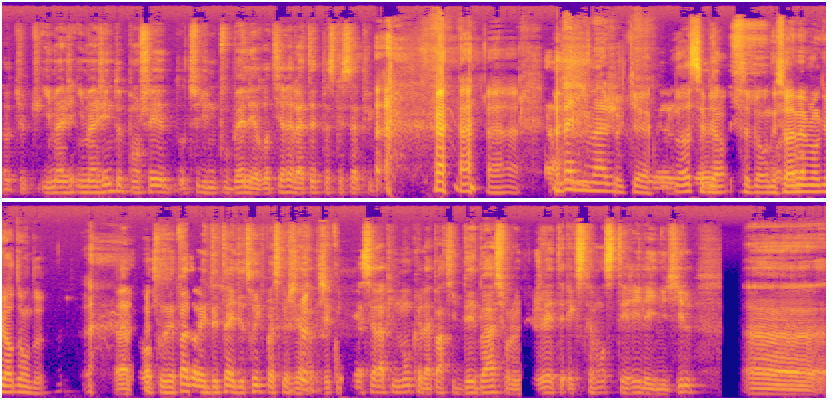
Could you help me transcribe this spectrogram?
Euh, Tu, tu imagine, imagine te pencher au-dessus d'une poubelle et retirer la tête parce que ça pue. Belle image. Ok, c'est bien, c'est bien, on est sur la même longueur d'onde. Voilà, ne retrouvez pas dans les détails du truc parce que j'ai j'ai compris assez rapidement que la partie débat sur le sujet était extrêmement stérile et inutile. Euh,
